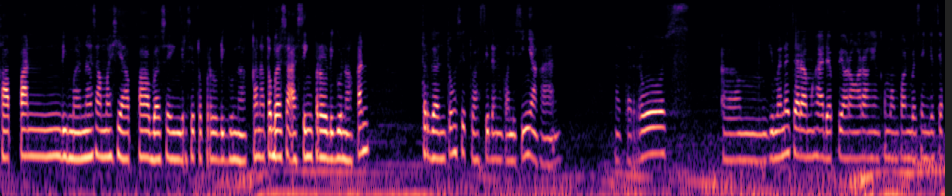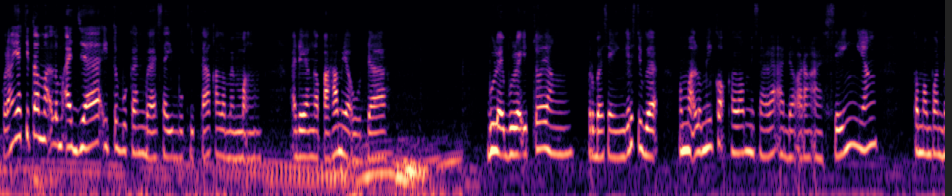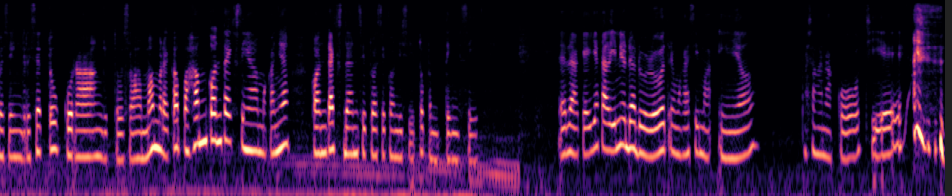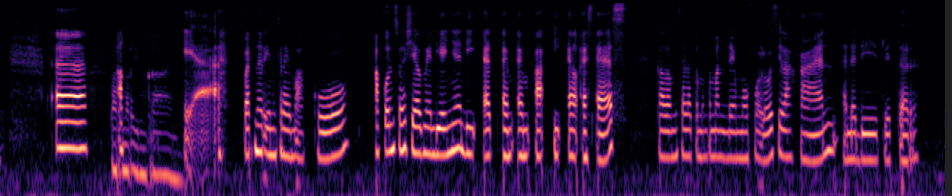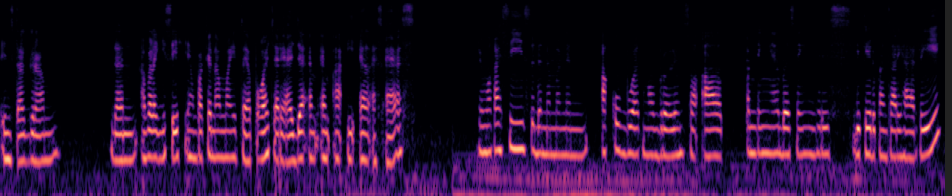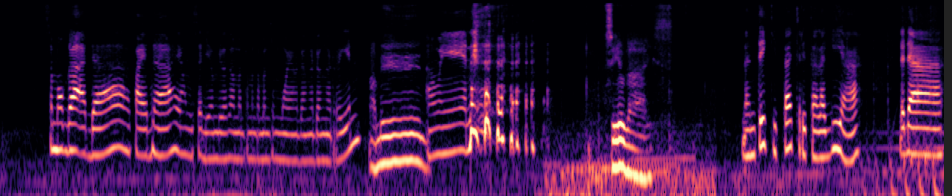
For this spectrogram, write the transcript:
kapan di mana sama siapa bahasa Inggris itu perlu digunakan atau bahasa asing perlu digunakan tergantung situasi dan kondisinya kan. Nah terus em, gimana cara menghadapi orang-orang yang kemampuan bahasa Inggrisnya kurang? Ya kita maklum aja itu bukan bahasa ibu kita. Kalau memang ada yang nggak paham ya udah. Bule-bule itu yang berbahasa Inggris juga memaklumi kok kalau misalnya ada orang asing yang kemampuan bahasa Inggrisnya tuh kurang gitu selama mereka paham konteksnya. Makanya konteks dan situasi kondisi itu penting sih. Ya udah kayaknya kali ini udah dulu. Terima kasih Mail. Pasangan aku cie. Uh, partner in crime. Ya partner in crime aku. Akun sosial medianya di @mmailss kalau misalnya teman-teman ada yang mau follow silahkan. Ada di Twitter Instagram dan apalagi sih yang pakai nama itu ya. Pokoknya cari aja M M A I L S S. Terima kasih sudah nemenin aku buat ngobrolin soal pentingnya bahasa Inggris di kehidupan sehari-hari. Semoga ada faedah yang bisa diambil sama teman-teman semua yang udah ngedengerin. Amin. Amin. See you guys nanti kita cerita lagi ya. Dadah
